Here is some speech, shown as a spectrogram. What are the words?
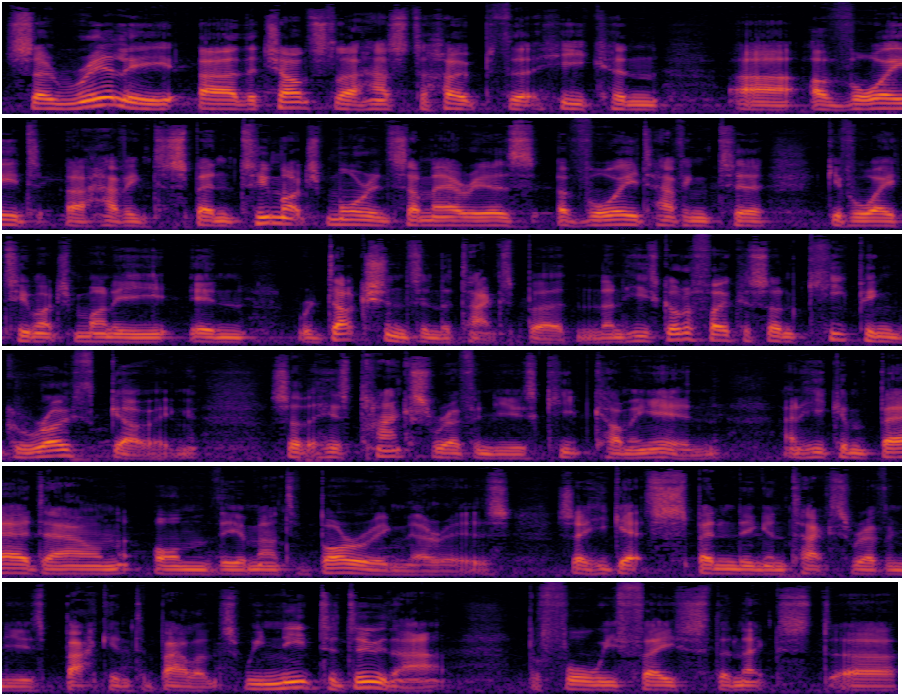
So, really, uh, the Chancellor has to hope that he can uh, avoid uh, having to spend too much more in some areas, avoid having to give away too much money in reductions in the tax burden. And he's got to focus on keeping growth going so that his tax revenues keep coming in and he can bear down on the amount of borrowing there is so he gets spending and tax revenues back into balance. We need to do that before we face the next uh,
